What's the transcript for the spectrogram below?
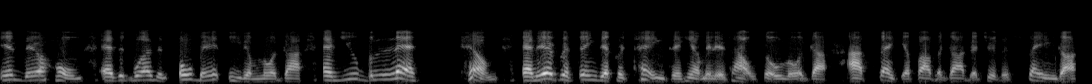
in their home as it was in Obed Edom, Lord God. And you blessed him and everything that pertains to him in his house, household, Lord God. I thank you, Father God, that you're the same God.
